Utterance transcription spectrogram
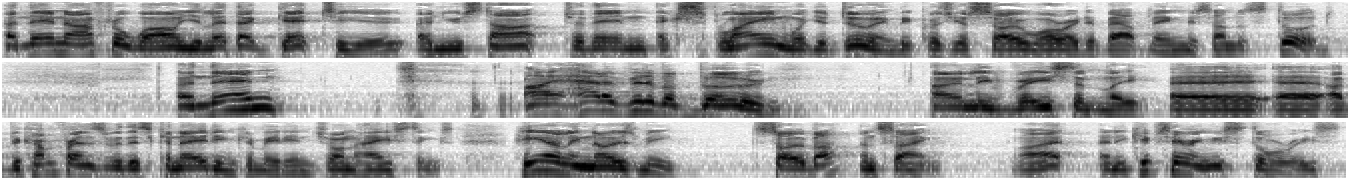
And then after a while, you let that get to you and you start to then explain what you're doing because you're so worried about being misunderstood. And then I had a bit of a boon only recently. Uh, uh, I've become friends with this Canadian comedian, John Hastings. He only knows me sober and sane, right? And he keeps hearing these stories,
